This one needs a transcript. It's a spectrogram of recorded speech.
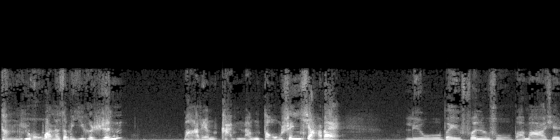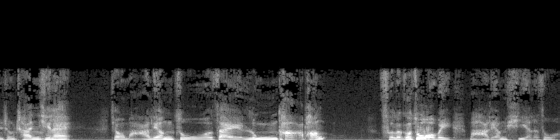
等于换了这么一个人。马良赶忙倒身下拜，刘备吩咐把马先生搀起来，叫马良坐在龙榻旁，赐了个座位。马良谢了座。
